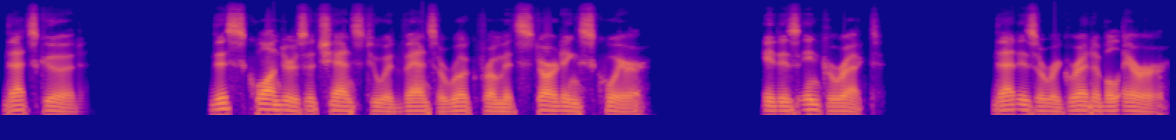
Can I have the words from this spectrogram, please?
That's good. This squanders a chance to advance a rook from its starting square. It is incorrect. That is a regrettable error.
